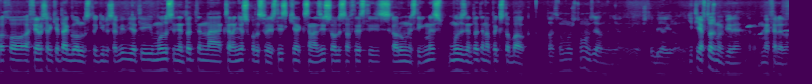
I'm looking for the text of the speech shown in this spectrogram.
έχω αφιερώσει αρκετά γκολ στον κύριο Σαββίδη, γιατί μου έδωσε τη δυνατότητα να ξανανιώσω ποδοσφαιριστής και να ξαναζήσω όλε αυτέ τι χαρούμενε στιγμέ. Μου έδωσε τη δυνατότητα να παίξω στον Πάοκ. Потому что он взял меня, чтобы я играл. Γιατί αυτό με πήρε, με έφερε εδώ.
